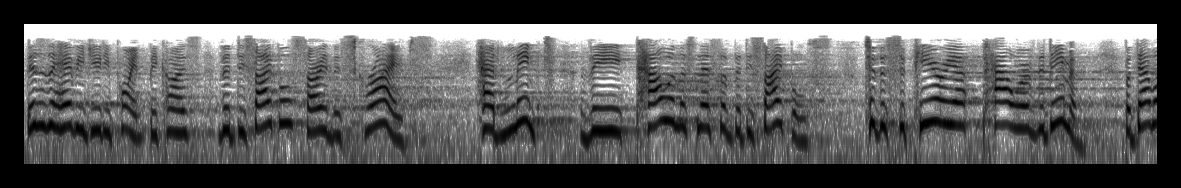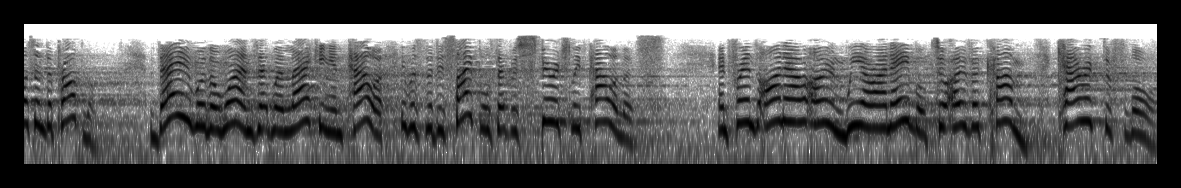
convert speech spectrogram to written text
This is a heavy duty point because the disciples, sorry, the scribes, had linked the powerlessness of the disciples to the superior power of the demon. But that wasn't the problem. They were the ones that were lacking in power. It was the disciples that were spiritually powerless. And friends, on our own, we are unable to overcome character flaws.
